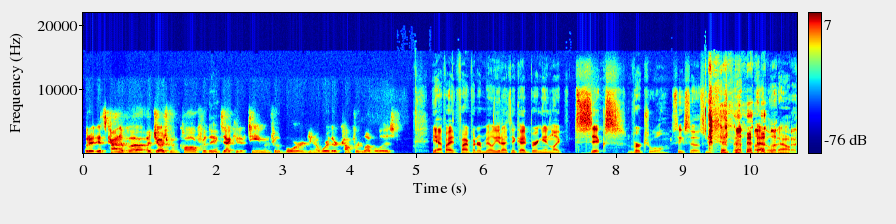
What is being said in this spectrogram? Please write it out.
But it, it's kind of a, a judgment call for the executive team and for the board, you know, where their comfort level is. Yeah, if I had 500 million, I think I'd bring in like six virtual CISOs and battle it out.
